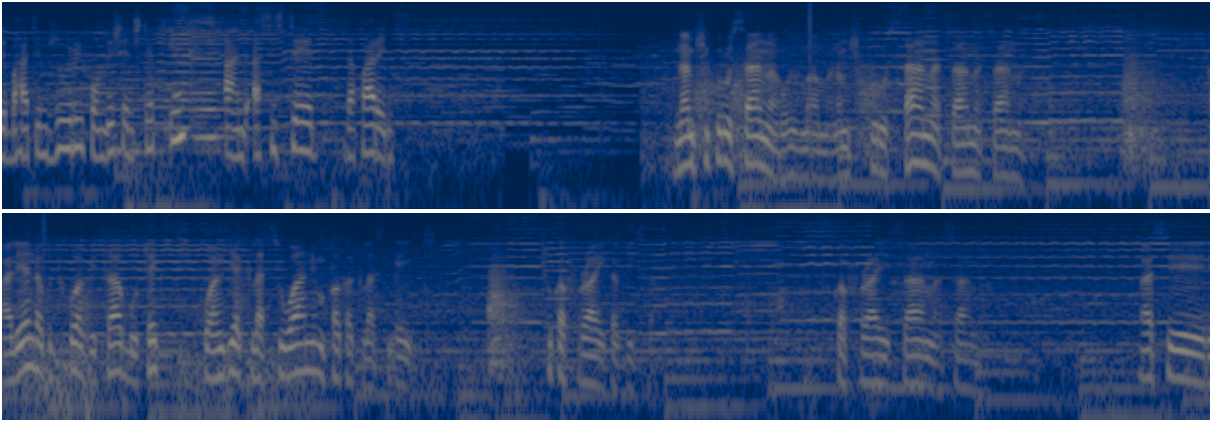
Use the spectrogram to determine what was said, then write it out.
the Bahati Mzuri Foundation stepped in and assisted the parents. Namshukuru sana huyu mama, namshukuru sana sana sana. Alienda kuchukua vitabu text kuanzia klasi 1 mpaka klasi 8. Tukafurahi kabisa, tukafurahi sana sana. Basi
